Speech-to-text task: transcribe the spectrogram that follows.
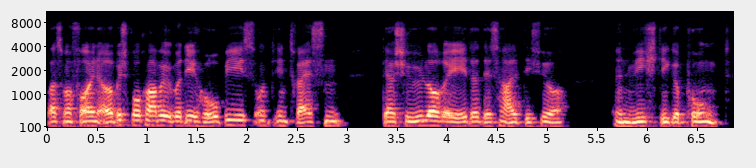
was wir vorhin auch besprochen haben, über die Hobbys und Interessen der Schüler reden. Das halte ich für einen wichtigen Punkt.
